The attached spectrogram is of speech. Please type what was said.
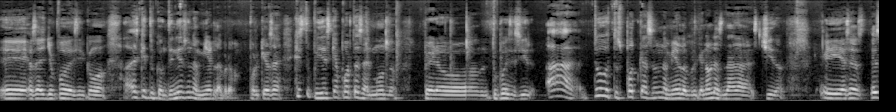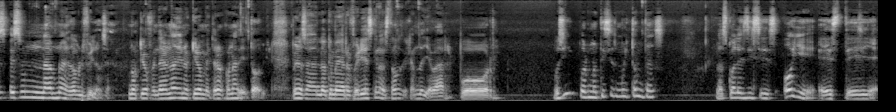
Eh, o sea, yo puedo decir como, ah, es que tu contenido es una mierda, bro. Porque, o sea, qué estupidez que aportas al mundo. Pero tú puedes decir, ah, tú, tus podcasts son una mierda porque no hablas nada es chido. Y, o sea, es, es un arma de doble filo, o sea, no quiero ofender a nadie, no quiero meterme con nadie, todo bien. Pero, o sea, lo que me refería es que nos estamos dejando llevar por, pues sí, por noticias muy tontas. Las cuales dices, oye, este,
